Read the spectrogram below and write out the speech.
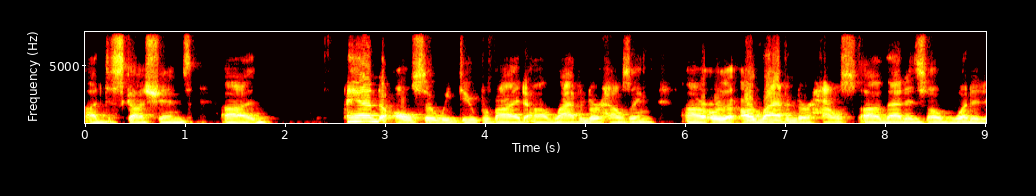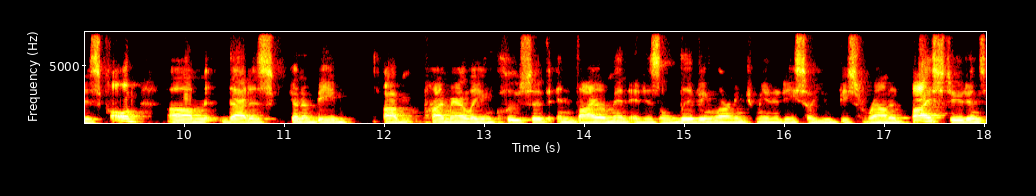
uh, discussions, uh, and also we do provide uh, lavender housing uh, or our lavender house, uh, that is what it is called. Um, that is going to be um, primarily inclusive environment. It is a living learning community, so you'd be surrounded by students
